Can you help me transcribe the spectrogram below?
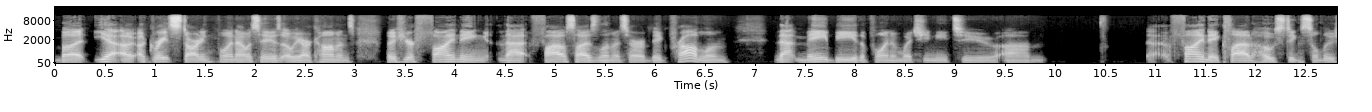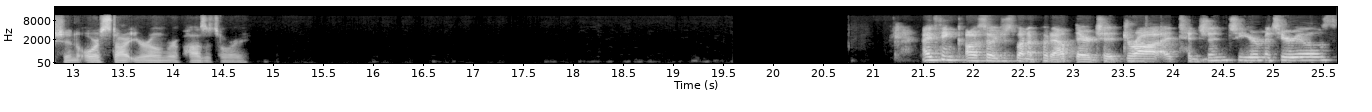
but yeah, a, a, great starting point I would say is OER Commons. But if you're finding that file size limits are a big problem, that may be the point in which you need to um, uh, find a cloud hosting solution or start your own repository. I think also I just want to put out there to draw attention to your materials.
